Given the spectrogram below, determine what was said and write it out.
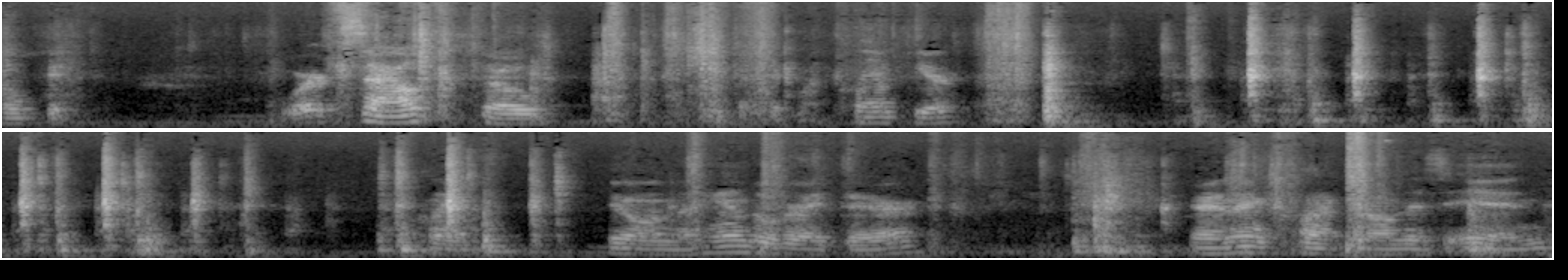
Hope it works out. So, I get my clamp here. Clamp it on the handle right there. And then clamp it on this end.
